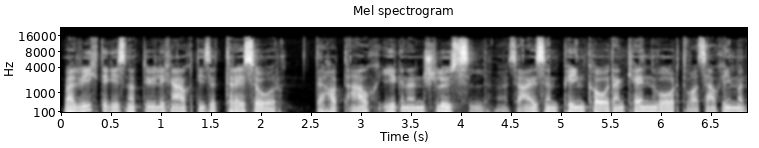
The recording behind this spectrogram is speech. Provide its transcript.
weil wichtig ist natürlich auch dieser Tresor. Der hat auch irgendeinen Schlüssel, sei es ein PIN-Code, ein Kennwort, was auch immer.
